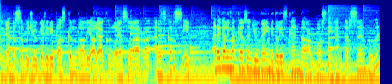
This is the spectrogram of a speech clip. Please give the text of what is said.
Unggahan tersebut juga direpost kembali oleh akun Leslar Aneskorsi. Ada kalimat caption juga yang dituliskan dalam postingan tersebut.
